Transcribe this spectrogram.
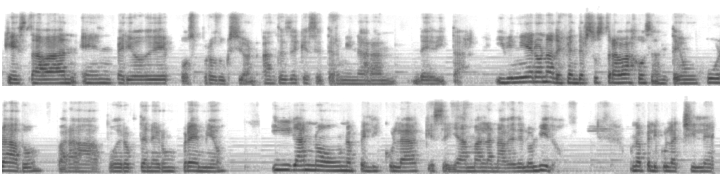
que estaban en periodo de postproducción antes de que se terminaran de editar. Y vinieron a defender sus trabajos ante un jurado para poder obtener un premio y ganó una película que se llama La nave del olvido, una película chilena.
